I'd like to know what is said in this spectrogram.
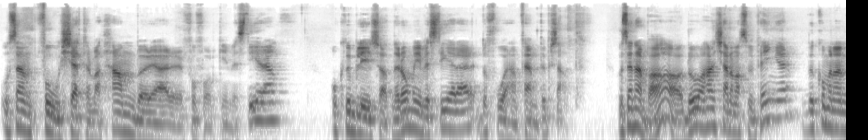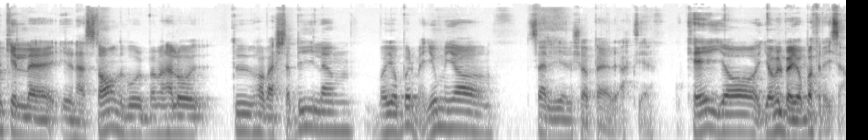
Och sen fortsätter de att han börjar få folk att investera. Och då blir det så att när de investerar då får han 50%. Och sen han bara, ah, då han tjänar massor med pengar. Då kommer han en kille eh, i den här stan och bor, bara, men hallå, du har värsta bilen. Vad jobbar du med? Jo, men jag säljer och köper aktier. Okej, jag, jag vill börja jobba för dig sen.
